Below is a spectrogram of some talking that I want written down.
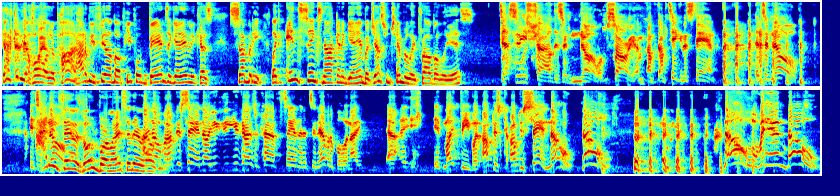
That could be a whole other pod. How do we feel about people bands that get in because somebody like NSYNC's not going to get in, but Justin Timberlake probably is. Destiny's Child is a no. I'm sorry. I'm, I'm, I'm taking a stand. It's a no. It's a I didn't say I was voting for him. I just said they were I know, but I'm just saying. No, you, you guys are kind of saying that it's inevitable, and I, uh, it, it might be, but I'm just, I'm just saying, no, no, no, man, no.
